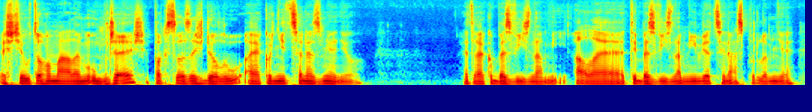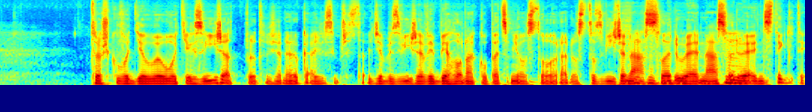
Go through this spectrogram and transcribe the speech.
ještě u toho málem umřeš, pak slezeš dolů a jako nic se nezměnilo. Je to jako bezvýznamný, ale ty bezvýznamné věci nás podle mě trošku oddělují od těch zvířat, protože nedokážu si představit, že by zvíře vyběhlo na kopec, mělo z toho radost. To zvíře následuje, následuje hmm. instinkty.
